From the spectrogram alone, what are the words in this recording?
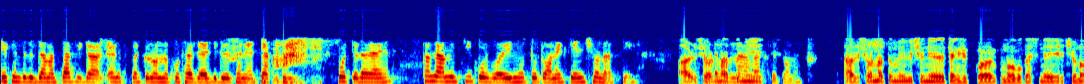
এখান থেকে যদি আমার চাকরিটা ট্রান্সফার করে অন্য কোথাও যায় যদি ওখানে চাকরি করতে দেয় তাহলে আমি কি করব? এই মুহূর্তে তো অনেক টেনশন আছে। আর স্বর্ণা তুমি আর স্বর্ণা তুমি এই বিষয় নিয়ে টেনশন করার কোনো অবকাশ নেই। শোনো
